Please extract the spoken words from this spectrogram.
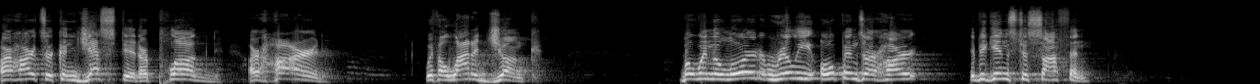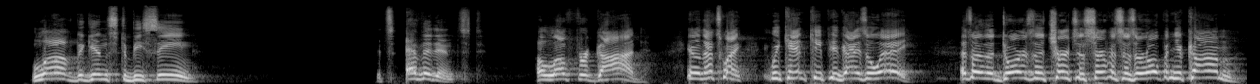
our hearts are congested, are plugged, are hard, with a lot of junk. But when the Lord really opens our heart, it begins to soften. Love begins to be seen. It's evidenced. A love for God. You know, that's why we can't keep you guys away. That's why the doors of the church and services are open. You come.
